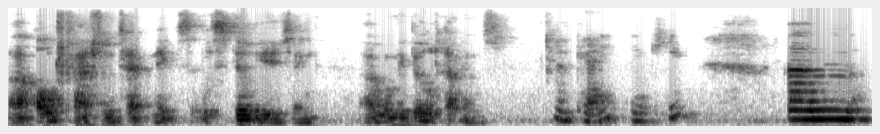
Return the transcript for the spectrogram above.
uh, old fashioned techniques that we're still using uh, when we build homes. Okay, thank you. Um,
